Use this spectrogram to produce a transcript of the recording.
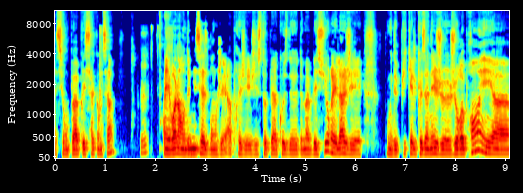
si on peut appeler ça comme ça. Mmh. Et voilà, en 2016, bon, j'ai après j'ai stoppé à cause de, de, ma blessure et là j'ai depuis quelques années je, je reprends et, euh,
